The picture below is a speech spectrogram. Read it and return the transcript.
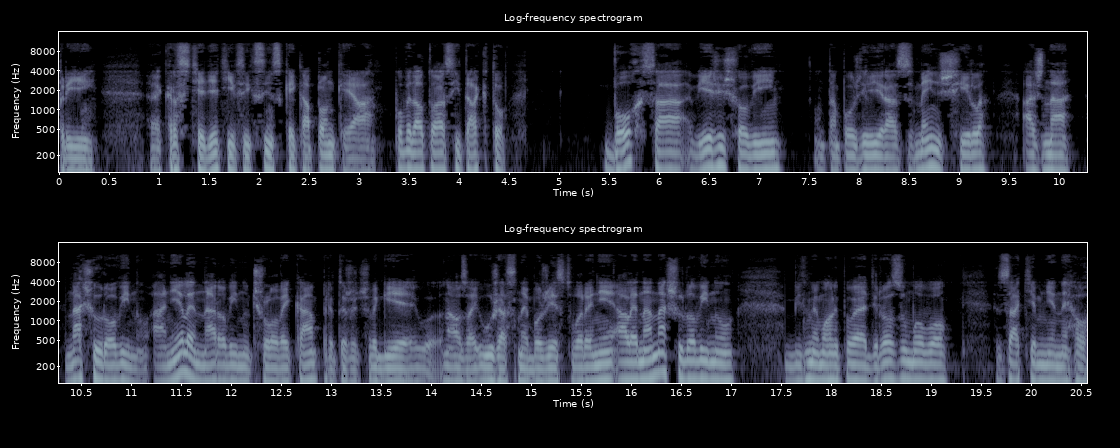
pri eh, krste detí v Sixtinskej kaplnke a povedal to asi takto. Boh sa Ježišovi, on tam použil raz, zmenšil až na našu rovinu. A nielen na rovinu človeka, pretože človek je naozaj úžasné Božie stvorenie, ale na našu rovinu, by sme mohli povedať rozumovo, zatemneného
